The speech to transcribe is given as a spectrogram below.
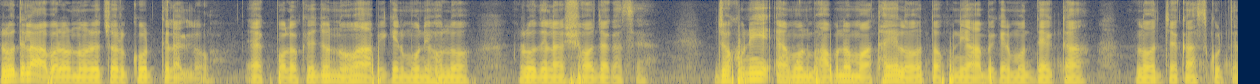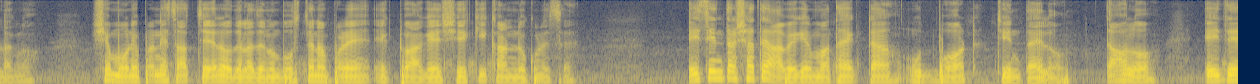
রোদেলা আবারও নড়েচড় করতে লাগল। এক পলকের জন্য আবেগের মনে হলো রোদেলা সজাগ আছে। যখনই এমন ভাবনা মাথায় এলো, তখনই আবেগের মধ্যে একটা লজ্জা কাজ করতে লাগল। সে মনে প্রাণে চাচ্ছে রোদেলা যেন বুঝতে না পারে একটু আগে সে কি কাণ্ড করেছে। এই চিন্তার সাথে আবেগের মাথায় একটা উদ্ভট চিন্তা এলো। তা হলো, এই যে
